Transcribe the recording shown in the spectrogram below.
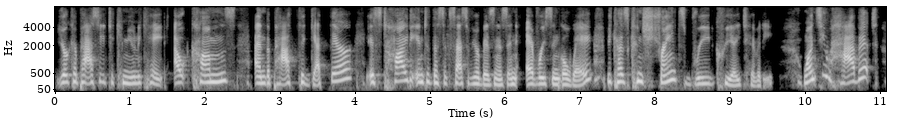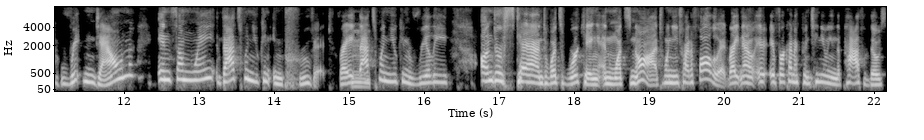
your capacity to communicate outcomes and the path to get there is tied into the success of your business in every single way because constraints breed creativity. Once you have it written down in some way, that's when you can improve it, right? Mm. That's when you can really understand what's working and what's not when you try to follow it. Right now, if we're kind of continuing the path of those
